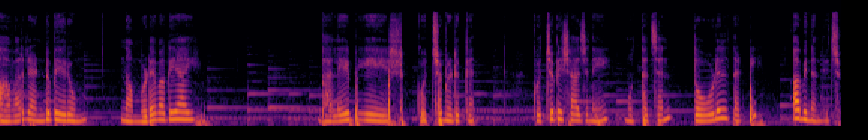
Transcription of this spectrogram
അവർ രണ്ടുപേരും നമ്മുടെ വകയായി. ഭലേ ബേഷ് കൊച്ചുമിടുക്കൻ. കൊച്ചു പിശാചിനെ മുത്തച്ഛൻ തോളിൽ തട്ടി അഭിനന്ദിച്ചു.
